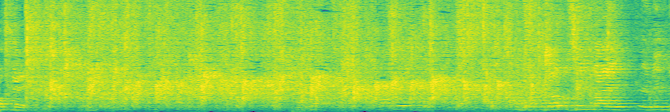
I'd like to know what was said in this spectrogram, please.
Okay. I'm closing my little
